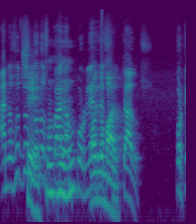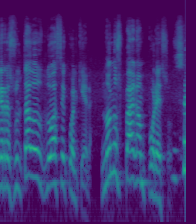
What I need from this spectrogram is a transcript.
A nosotros Sí. no nos pagan por leer mal. resultados. Porque resultados lo hace cualquiera. No nos pagan por eso. Sí,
